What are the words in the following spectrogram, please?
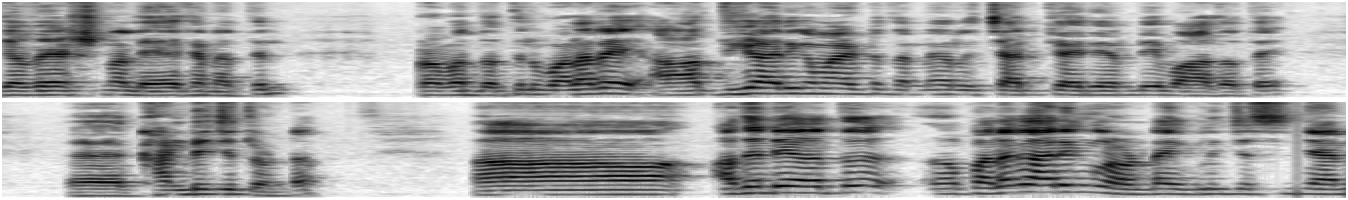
ഗവേഷണ ലേഖനത്തിൽ പ്രബന്ധത്തിൽ വളരെ ആധികാരികമായിട്ട് തന്നെ റിച്ചാർഡ് കാരിയറിന്റെ ഈ വാദത്തെ ഖണ്ഡിച്ചിട്ടുണ്ട്. അതിന്റെ അകത്ത് പല കാര്യങ്ങളുണ്ട്. എങ്കിലും ജസ്റ്റ് ഞാൻ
